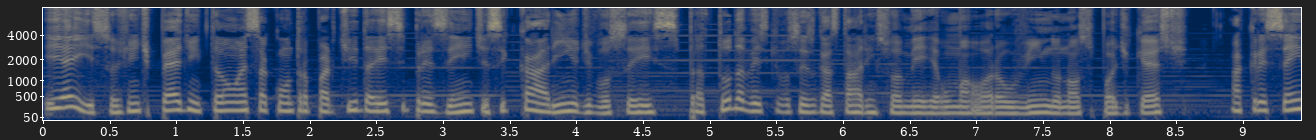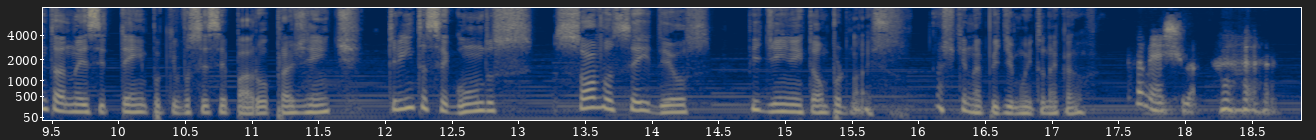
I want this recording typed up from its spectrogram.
E é isso, a gente pede então essa contrapartida, esse presente, esse carinho de vocês para toda vez que vocês gastarem sua meia uma hora ouvindo o nosso podcast, acrescenta nesse tempo que você separou pra gente 30 segundos, só você e Deus, pedindo então por nós. Acho que não é pedir muito, né, Carol? Também acho que não.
